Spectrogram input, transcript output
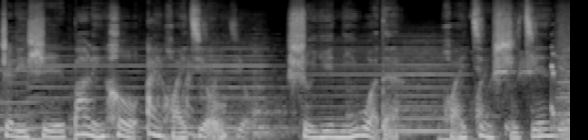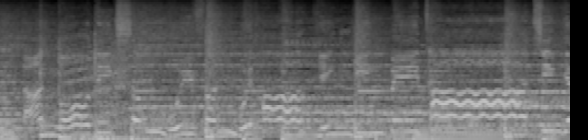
这里是八零后爱怀旧，属于你我的怀旧时间。但我的心会分刻仍然被他占有。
